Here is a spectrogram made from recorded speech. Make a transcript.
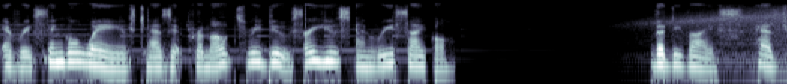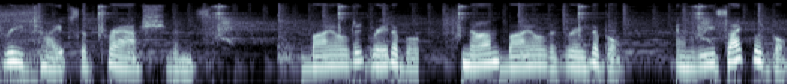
every single waste as it promotes reduce reuse and recycle. The device has three types of trash bins. Biodegradable, non-biodegradable, and recyclable.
